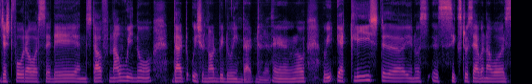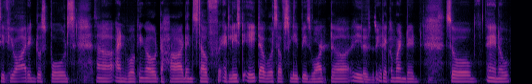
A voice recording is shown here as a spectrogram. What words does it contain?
just four hours a day and stuff. Now we know that we should not be doing that. Yes, Uh, you know, we at least, uh, you know, uh, six to seven hours if you are into sports yes, uh, and working out hard and stuff. At least eight hours of sleep is what uh, is recommended. Yes, So, you know,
